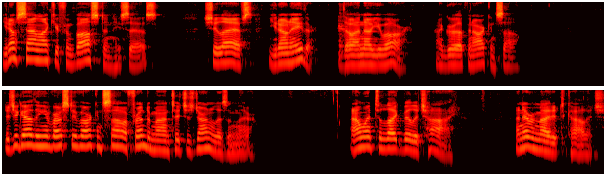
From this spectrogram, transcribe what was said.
You don't sound like you're from Boston, he says. She laughs. You don't either, though I know you are. I grew up in Arkansas. Did you go to the University of Arkansas? A friend of mine teaches journalism there. I went to Lake Village High. I never made it to college.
